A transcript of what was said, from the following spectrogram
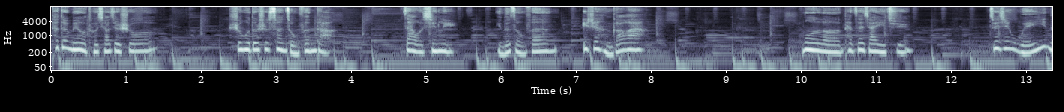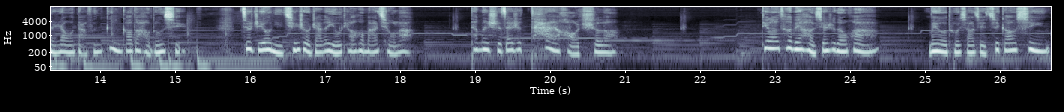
他对没有头小姐说：“生活都是算总分的，在我心里，你的总分一直很高啊。”末了，他再加一句：“最近唯一能让我打分更高的好东西，就只有你亲手炸的油条和麻球了，它们实在是太好吃了。”听了特别好先生的话，没有头小姐既高兴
